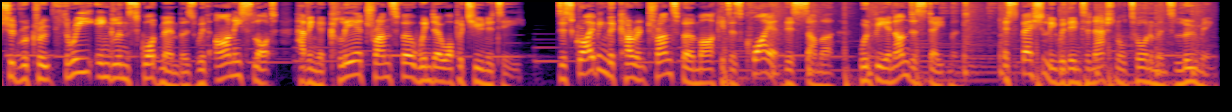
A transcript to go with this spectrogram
should recruit three England squad members with Arne Slot having a clear transfer window opportunity. Describing the current transfer market as quiet this summer would be an understatement, especially with international tournaments looming.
